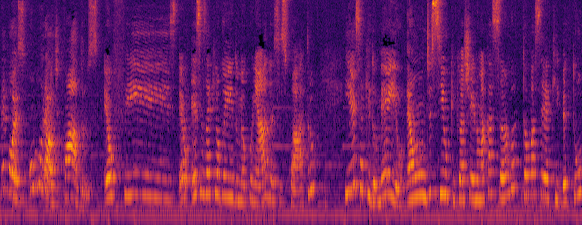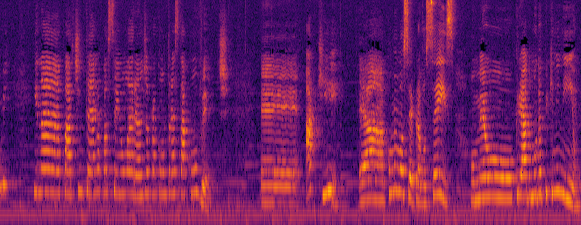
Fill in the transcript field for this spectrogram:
Depois, um mural de quadros, eu fiz... Eu, esses aqui eu ganhei do meu cunhado, esses quatro. E esse aqui do meio é um de silk que eu achei numa caçamba. Então eu passei aqui betume e na parte interna passei um laranja para contrastar com o verde. É, aqui, é a, como eu mostrei para vocês, o meu criado muda pequenininho.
